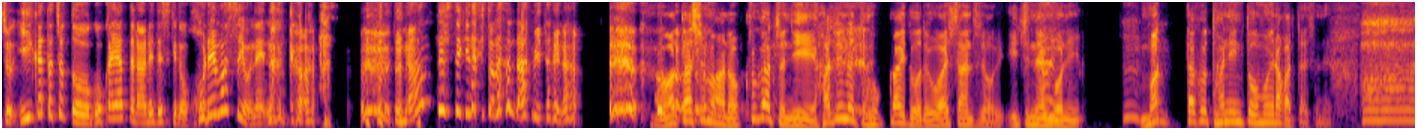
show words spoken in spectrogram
ちょ、言い方ちょっと誤解あったらあれですけど、惚れますよね。なんか、なんて素敵な人なんだ、みたいな。私もあの、9月に初めて北海道でお会いしたんですよ。1年後に。はいうんうん、全く他人と思えなかったですね。ああ。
